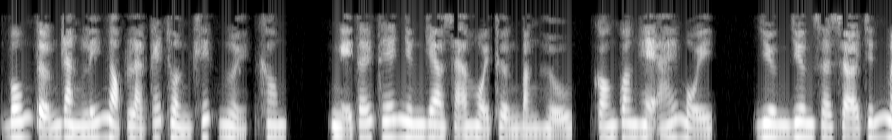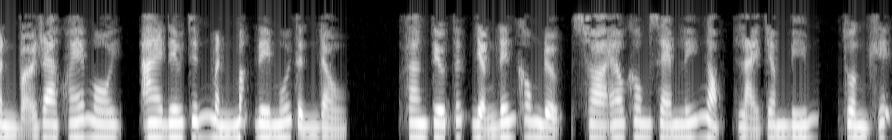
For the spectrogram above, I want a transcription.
Vốn tưởng rằng Lý Ngọc là cái thuần khiết người, không. Nghĩ tới thế nhưng giao xã hội thượng bằng hữu, còn quan hệ ái muội Dương Dương sợ sợ chính mình vỡ ra khóe môi, ai điêu chính mình mất đi mối tình đầu, Phan Tiêu tức giận đến không được, xoa eo không xem Lý Ngọc, lại châm biếm, thuần khiết,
